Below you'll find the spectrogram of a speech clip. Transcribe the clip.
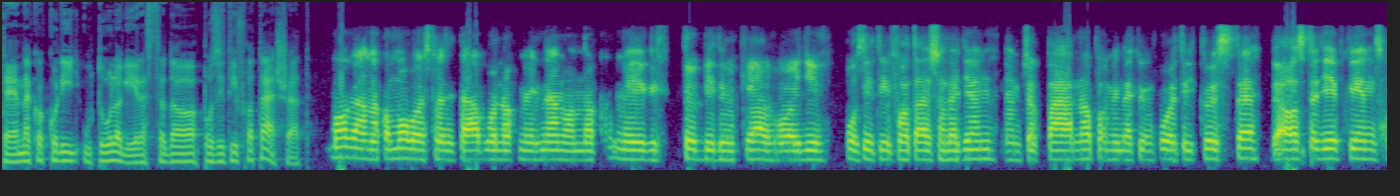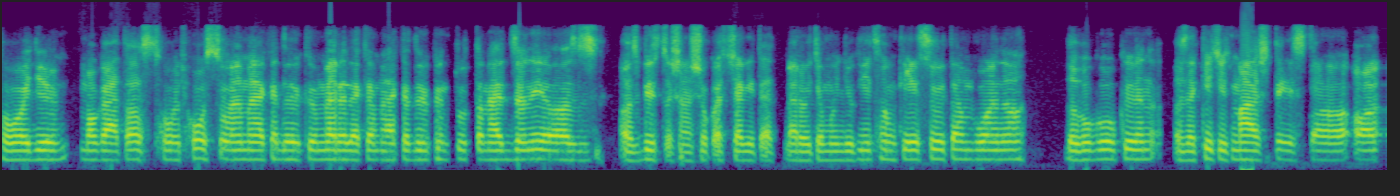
Te ennek akkor így utólag érezted a pozitív hatását? Magának a magaslati tábornak még nem, annak még több idő kell, hogy pozitív hatása legyen, nem csak pár nap, ami nekünk volt így közte, de azt egyébként, hogy magát azt, hogy hosszú emelkedőkön, meredek emelkedőkön tudtam edzeni, az, az biztosan sokat segített, mert hogyha mondjuk itthon készültem volna, dobogókön, az egy kicsit más tészta a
